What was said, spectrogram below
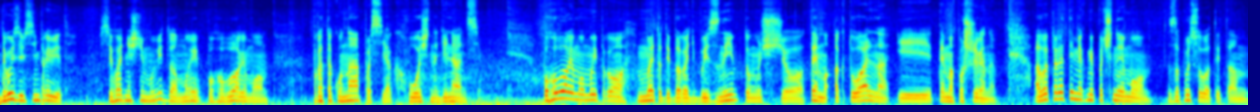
Друзі, всім привіт! В сьогоднішньому відео ми поговоримо про таку напасть, як хвощ на ділянці. Поговоримо ми про методи боротьби з ним, тому що тема актуальна і тема поширена. Але перед тим як ми почнемо записувати там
